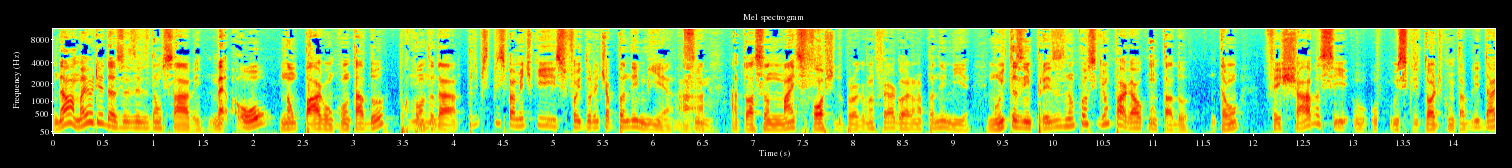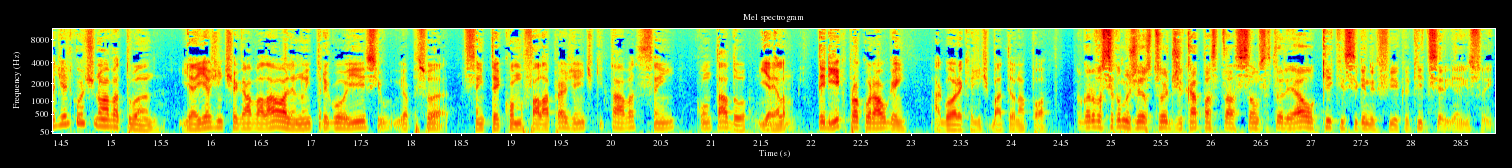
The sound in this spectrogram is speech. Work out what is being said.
Não, a maioria das vezes eles não sabem. Né? Ou não pagam o contador, por uhum. conta da. Principalmente que isso foi durante a pandemia. A, a, atuação mais forte do programa foi agora na pandemia. Muitas empresas não conseguiam pagar o contador. Então, fechava-se o, o, escritório de contabilidade e ele continuava atuando. E aí a gente chegava lá, olha, não entregou isso, e a pessoa, sem ter como falar pra gente, que estava sem contador. E aí ela uhum. teria que procurar alguém, agora que a gente bateu na porta. Agora, você como gestor de capacitação setorial, o que que significa? O que que seria isso aí?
